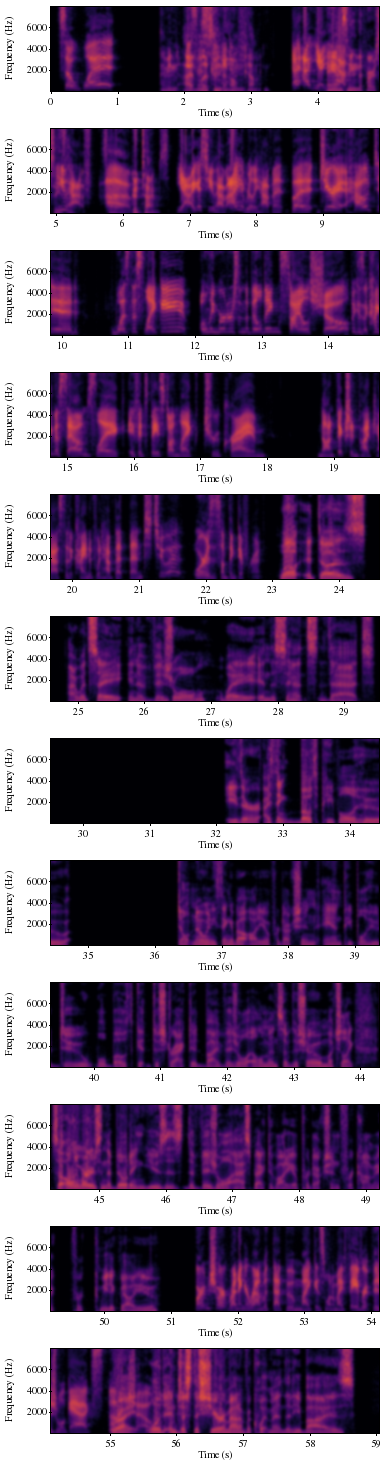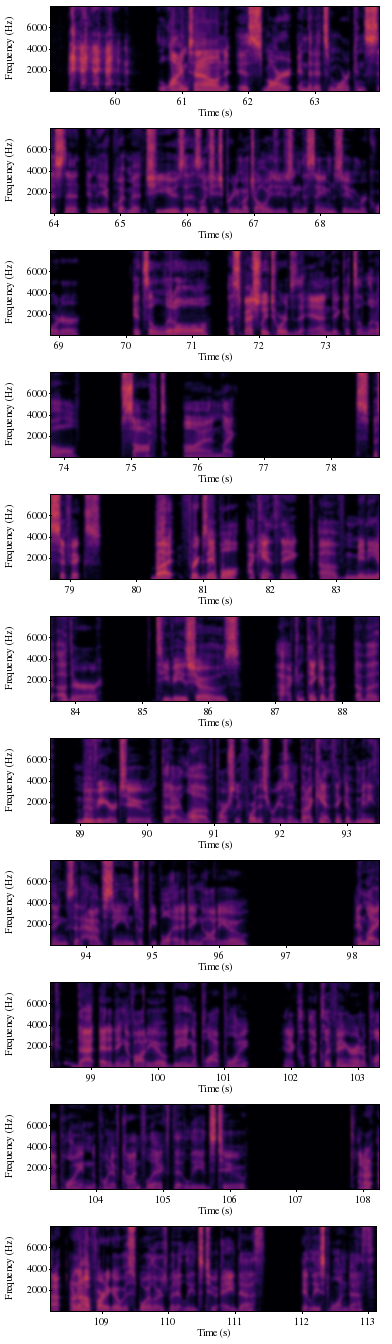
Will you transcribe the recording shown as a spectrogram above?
So what? I mean, I've listened to of, Homecoming. I, I, yeah, you and have. seen the first season. You have. So, um, good times. Yeah, I guess you have. I really haven't. But Jarrett, how did was this like a only murders in the building style show because it kind of sounds like if it's based on like true crime nonfiction podcast that it kind of would have that bent to it? Or is it something different? Well it does i would say in a visual way in the sense that either i think both people who don't know anything about audio production and people who do will both get distracted by visual elements of the show much like so only murders in the building uses the visual aspect of audio production for comic for comedic value Martin Short running around with that boom mic is one of my favorite visual gags. right. Well, and just the sheer amount of equipment that he buys. Limetown is smart in that it's more consistent in the equipment she uses. Like she's pretty much always using the same Zoom recorder. It's a little, especially towards the end, it gets a little soft on like specifics. But for example, I can't think of many other TV shows. I can think of a of a movie or two that I love, partially for this reason, but I can't think of many things that have scenes of people editing audio and like that editing of audio being a plot point and a, cl- a cliffhanger and a plot point and the point of conflict that leads to I don't I don't know how far to go with spoilers, but it leads to a death, at least one death.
